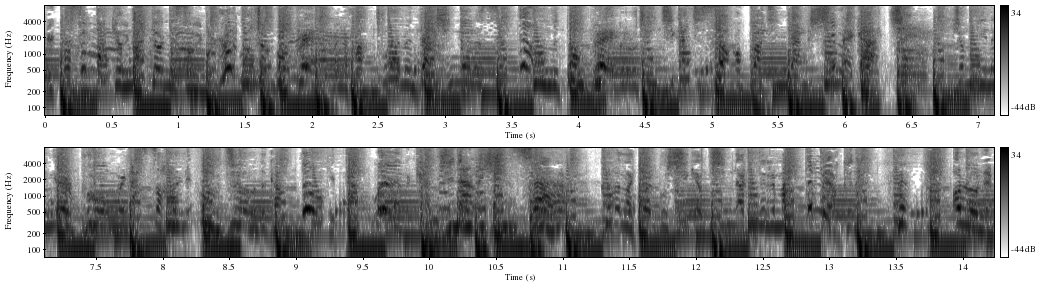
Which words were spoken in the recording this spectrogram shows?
믿고서 맡겨놨더니 선물로 부정부패. 만약 화풀하면 당신네는 쓸데없는 똥팩으로 정치같이 썩어빠진 양심의 가치. 정기는 열풍을 났어 헐리우드 모두 감독이 땀을 간지나는 신사. 그러나 결국 시겨친 악들을 맡으며 그는 언론에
